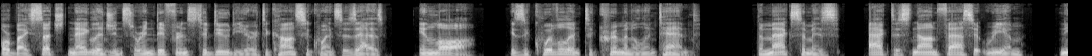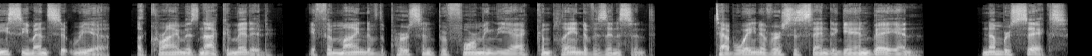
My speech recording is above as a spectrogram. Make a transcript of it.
or by such negligence or indifference to duty or to consequences as, in law, is equivalent to criminal intent. The maxim is, actus non facit reum, nisi mens sit rea, a crime is not committed if the mind of the person performing the act complained of is innocent. Tabuena versus Sandiganbayan. Number 6.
